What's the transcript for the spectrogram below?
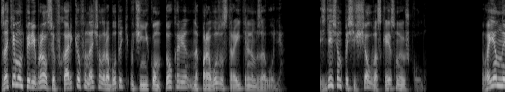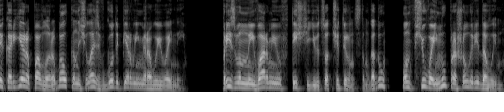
Затем он перебрался в Харьков и начал работать учеником токаря на паровозостроительном заводе. Здесь он посещал воскресную школу. Военная карьера Павла Рыбалка началась в годы Первой мировой войны. Призванный в армию в 1914 году, он всю войну прошел рядовым.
